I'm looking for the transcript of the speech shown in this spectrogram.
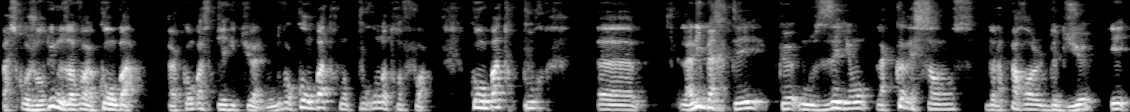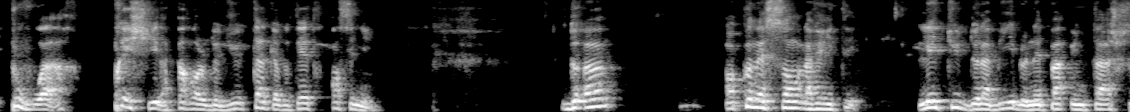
Parce qu'aujourd'hui, nous avons un combat, un combat spirituel. Nous devons combattre pour notre foi, combattre pour euh, la liberté, que nous ayons la connaissance de la parole de Dieu et pouvoir prêcher la parole de Dieu telle qu'elle doit être enseignée. De un, en connaissant la vérité. L'étude de la Bible n'est pas une tâche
